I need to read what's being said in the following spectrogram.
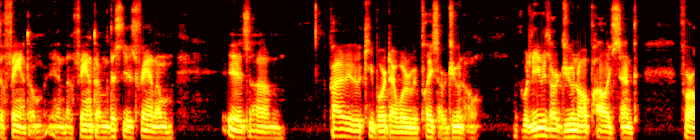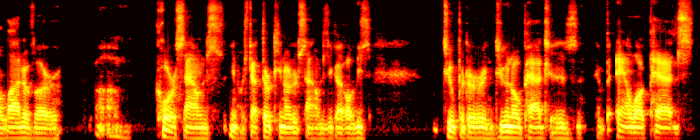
the Phantom. And the Phantom, this year's Phantom, is um, probably the keyboard that will replace our Juno. We use our Juno polysynth for a lot of our um, core sounds. You know, it's got 1,300 sounds. You got all these Jupiter and Juno patches and analog pads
